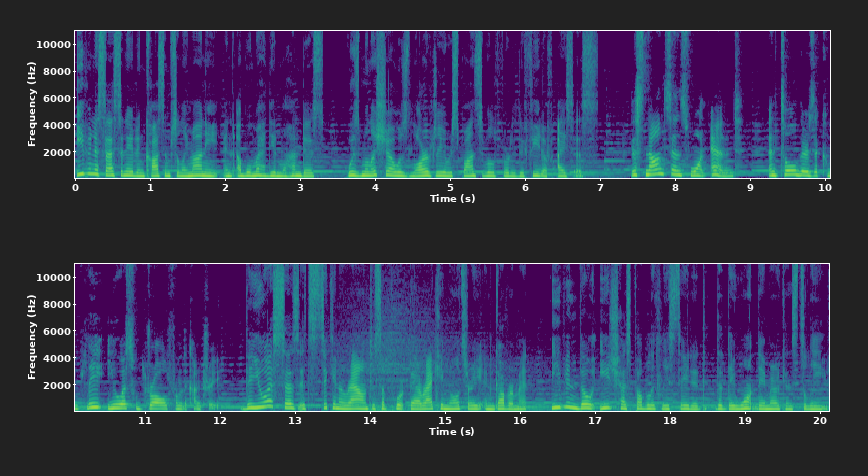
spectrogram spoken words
even assassinating Qasem Soleimani and Abu Mahdi al Muhandis, whose militia was largely responsible for the defeat of ISIS. This nonsense won't end until there's a complete US withdrawal from the country. The US says it's sticking around to support the Iraqi military and government, even though each has publicly stated that they want the Americans to leave.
